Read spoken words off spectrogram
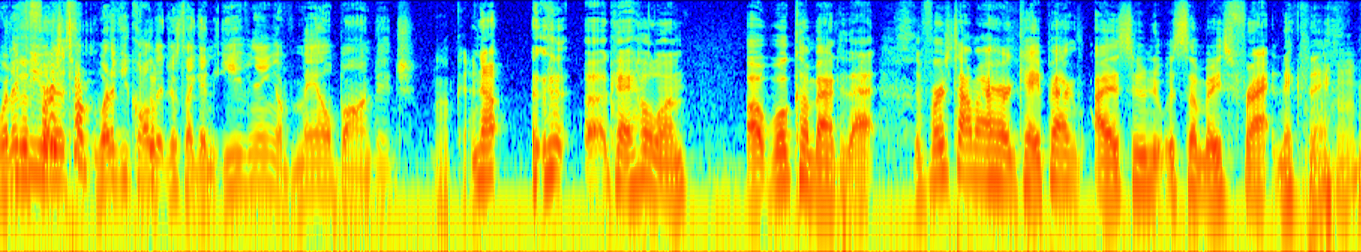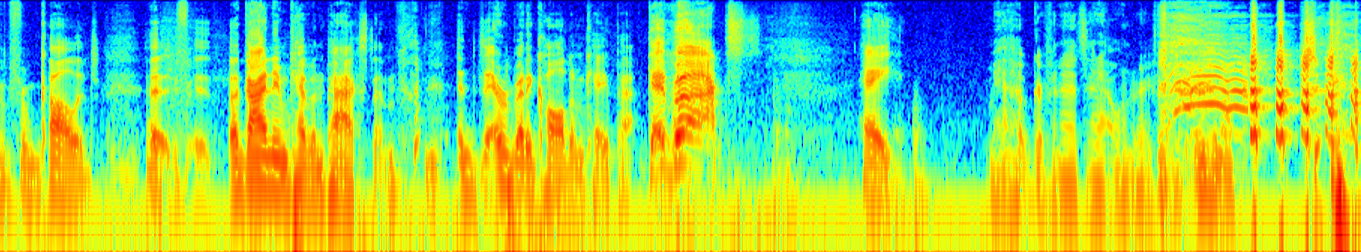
What The if you first just, time- what if you called it just like an evening of male bondage? Okay. No. okay, hold on. Uh, we'll come back to that. The first time I heard K-Pax, I assumed it was somebody's frat nickname from college. Uh, a guy named Kevin Paxton. and everybody called him K-Pax. K-Pax! Hey. Man, I hope Griffin edits that out one very fast. Moving on.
